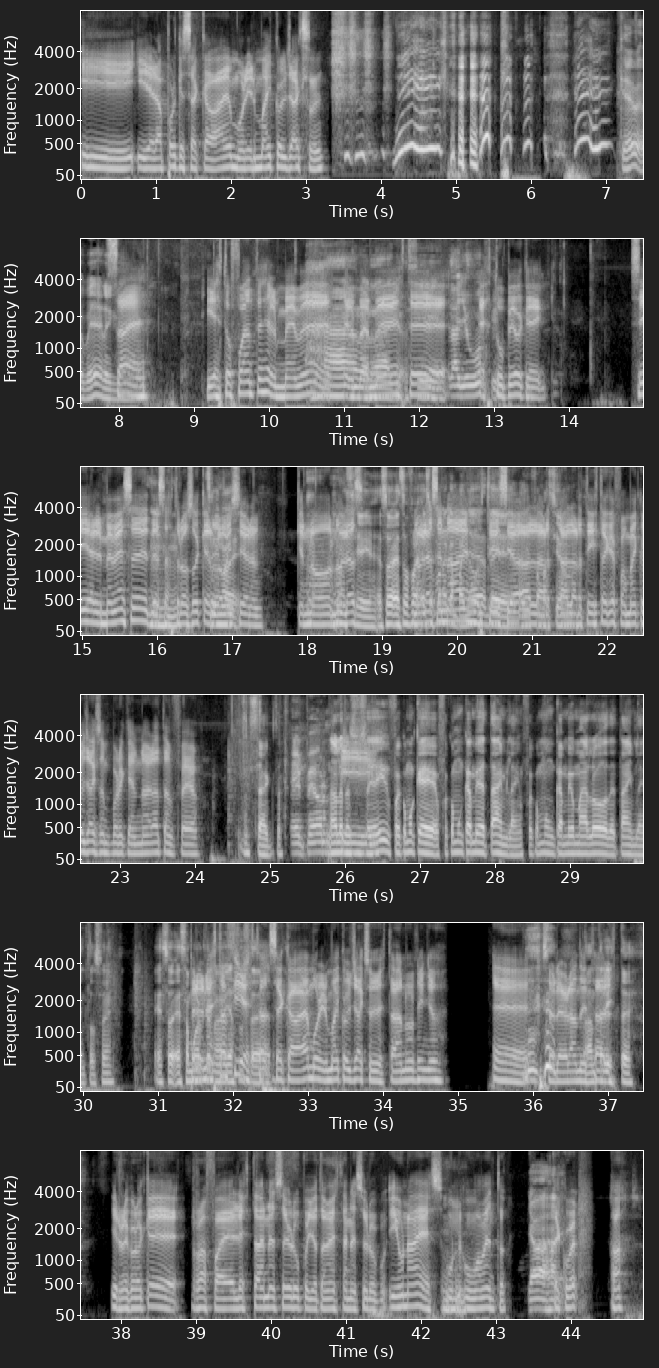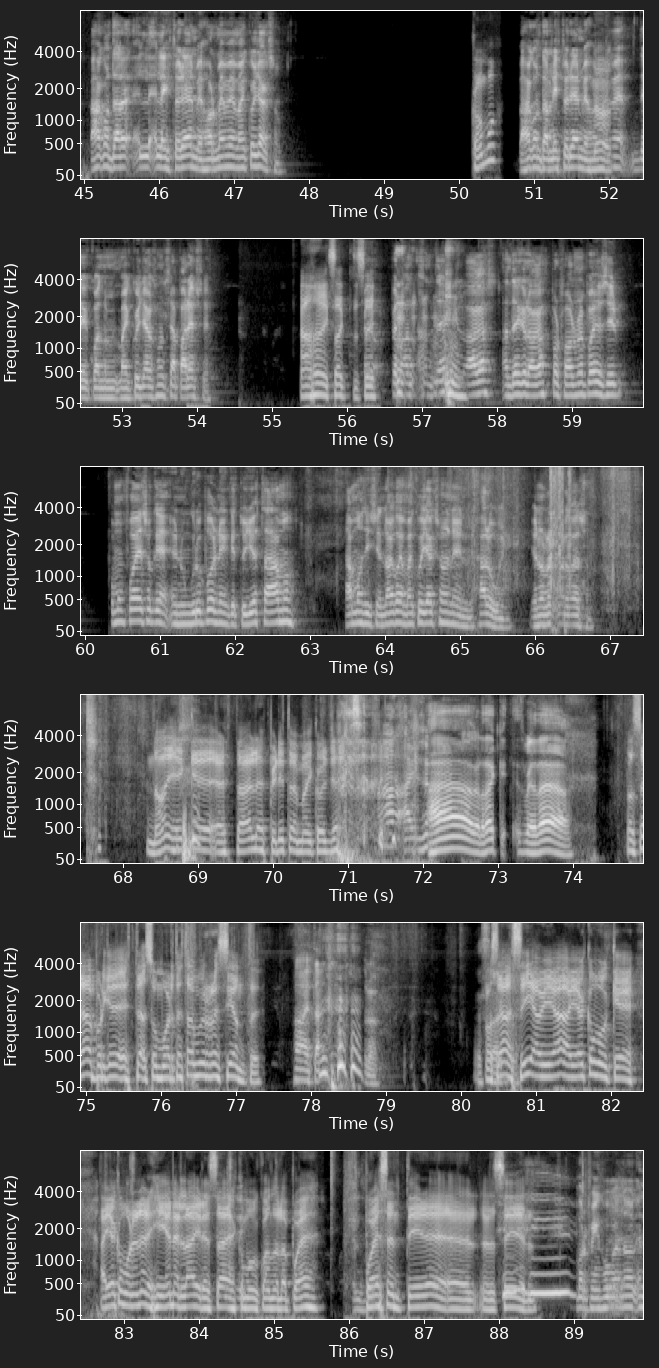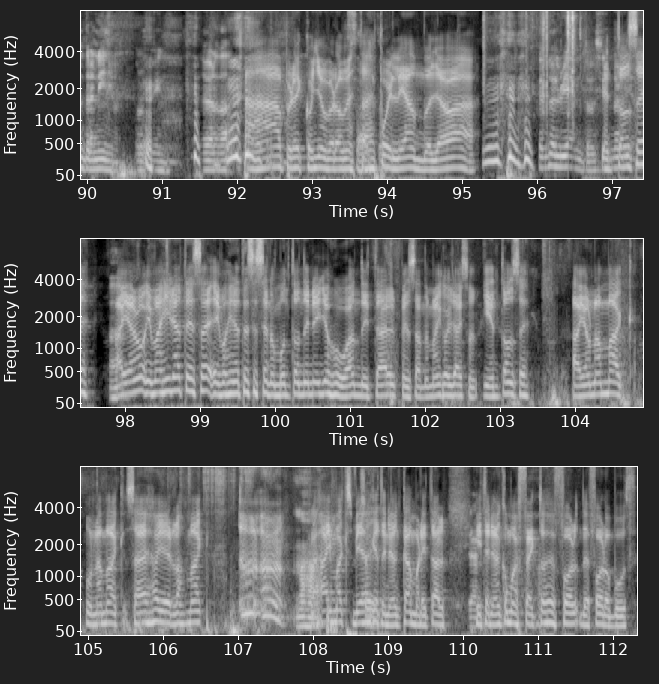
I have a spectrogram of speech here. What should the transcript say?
Y, y era porque se acaba de morir Michael Jackson. Qué verga. ¿Sabes? Y esto fue antes del meme, Ah, el meme verdad, este La Yugoki. estúpido que... Sí, el meme ese desastroso que Sí, no no, lo hicieron. Que no, no, le, Sí, hace, eso, eso fue, no le hacen nada de justicia de, de al, ar- difamación. al artista que fue Michael Jackson porque no era tan feo. Exacto. El peor. No, lo que Y- sucedió ahí fue como que fue como un cambio de timeline, fue como un cambio malo de timeline, entonces eso, esa Pero muerte en no esta había fiesta sucedido. se acaba de morir Michael Jackson y estaban unos niños eh, celebrando y Tan tal. triste. Y recuerdo que Rafael está en ese grupo, yo también estaba en ese grupo. Y una vez, un, Ujú. un momento, Ya vas ¿te? Ah, vas a contar la, la historia del mejor meme de Michael Jackson. ¿cómo? Vas a contar la historia del mejor No. meme de cuando Michael Jackson se aparece. Ajá, exacto, sí. Pero an- antes de que lo hagas, antes de que lo hagas, por favor me puedes decir cómo fue eso que en un grupo en el que tú y yo estábamos, estábamos diciendo algo de Michael Jackson en Halloween. Yo no recuerdo eso. No, dije que está el espíritu de Michael Jackson. Ah, ahí se... Ah, verdad que es verdad. O sea, porque su muerte está muy reciente. Ah, está. Otro. O sea, sí, había, había como que... Había como una energía en el aire, ¿sabes? Sí. Como cuando lo puedes... Puedes sentir el... el- el- sí, el- Por fin jugando entre niños. Por fin. De verdad. Ah, pero coño, pero me estás spoileando, ya va. Siendo el viento. siendo el Entonces. Hay algo- imagínate esa, imagínate esa escena, un montón de niños jugando y tal, pensando en Michael Jackson. Y entonces, había una Mac, una Mac, ¿sabes ayer las Mac? Las iMacs viejas Sí. que tenían cámara y tal. Y tenían como efectos de, for- de photo booth.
